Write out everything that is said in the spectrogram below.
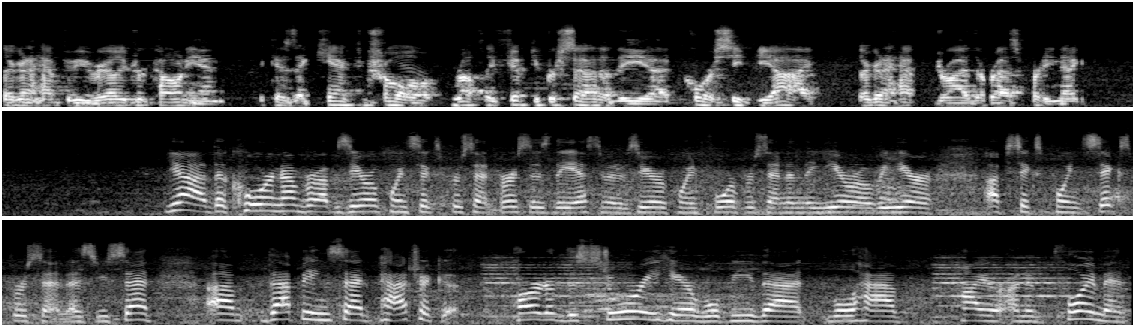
they're going to have to be really draconian because they can't control roughly 50% of the uh, core CPI. They're going to have to drive the rest pretty negative. Yeah, the core number up 0.6% versus the estimate of 0.4%, and the year over year up 6.6%, as you said. Um, that being said, Patrick, part of the story here will be that we'll have higher unemployment.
